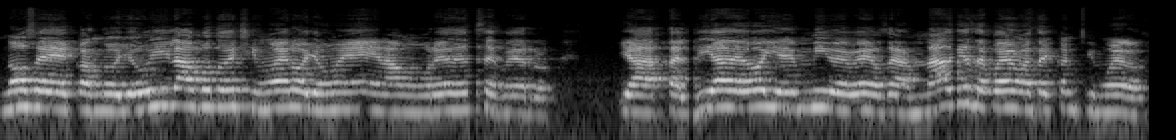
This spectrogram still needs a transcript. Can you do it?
no sé, cuando yo vi la foto de Chimuelo, yo me enamoré de ese perro. Y hasta el día de hoy es mi bebé, o sea, nadie se puede meter con Chimuelo.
